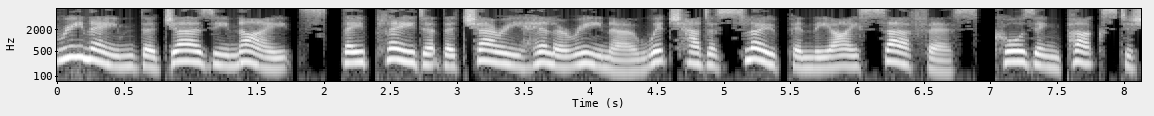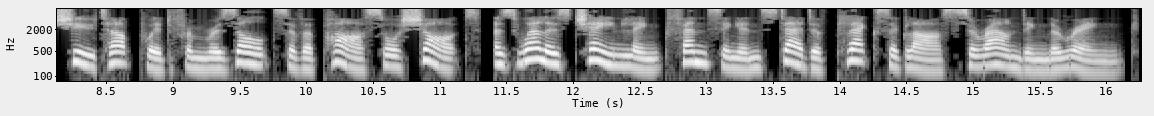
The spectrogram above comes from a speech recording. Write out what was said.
Renamed the Jersey Knights, they played at the Cherry Hill Arena which had a slope in the ice surface, causing pucks to shoot upward from results of a pass or shot, as well as chain-link fencing instead of plexiglass surrounding the rink.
